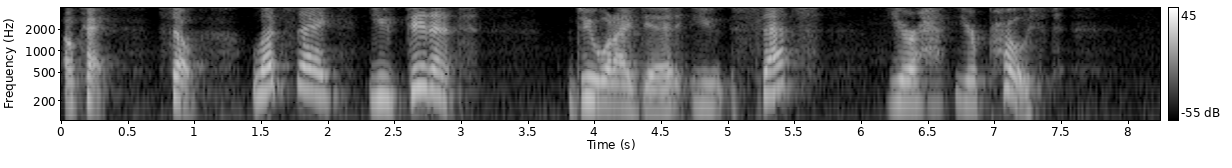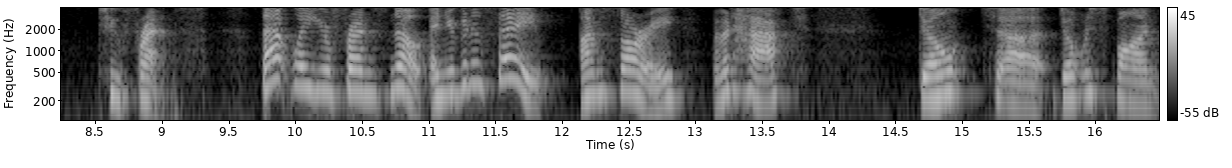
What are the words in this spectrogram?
Okay, so let's say you didn't do what I did. You set your your post to friends. That way your friends know. And you're going to say, "I'm sorry. I've been hacked." Don't uh, don't respond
